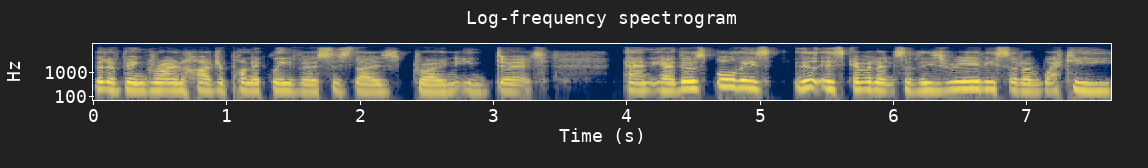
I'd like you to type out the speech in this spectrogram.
that have been grown hydroponically versus those grown in dirt. And you know, there was all these there's evidence of these really sort of wacky,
